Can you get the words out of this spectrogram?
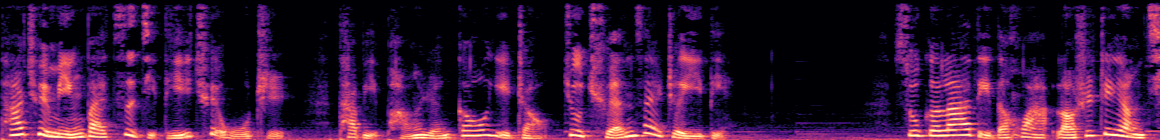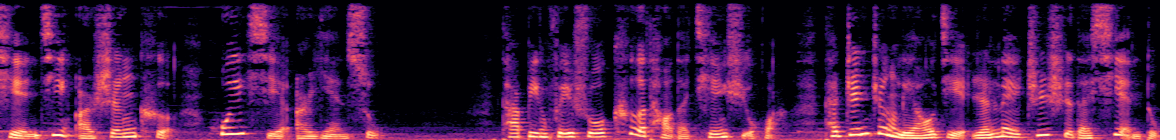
他却明白自己的确无知。他比旁人高一招，就全在这一点。苏格拉底的话老是这样浅近而深刻，诙谐而严肃。他并非说客套的谦虚话，他真正了解人类知识的限度，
